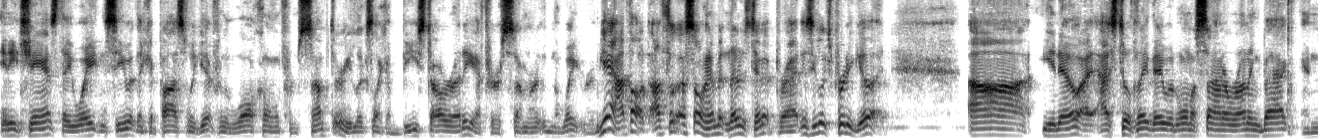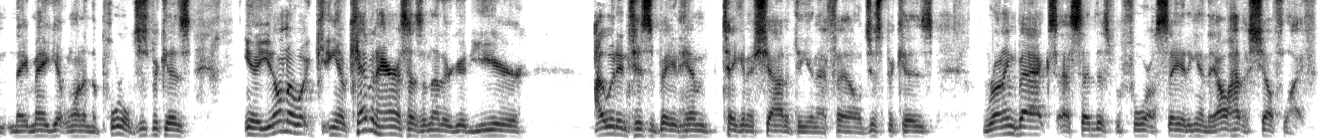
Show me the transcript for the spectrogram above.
any chance they wait and see what they could possibly get from the walk home from Sumter? He looks like a beast already after a summer in the weight room. Yeah, I thought I thought I saw him at noticed him at practice. He looks pretty good. Uh, you know, I, I still think they would want to sign a running back, and they may get one in the portal just because, you know, you don't know what you know. Kevin Harris has another good year. I would anticipate him taking a shot at the NFL just because running backs. I said this before. I'll say it again. They all have a shelf life,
